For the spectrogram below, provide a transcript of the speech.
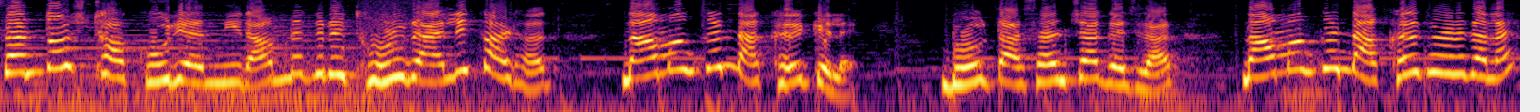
संतोष ठाकूर यांनी रामनगर इथून रॅली काढत नामांकन दाखल केलंय. ढोल तासांच्या गजरात नामांकन दाखल करण्यात आलाय.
